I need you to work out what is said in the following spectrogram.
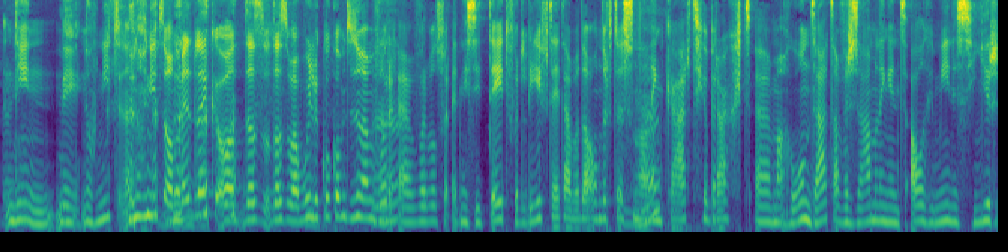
nee, Nee. Nog, niet, nog niet onmiddellijk. Want dat, is, dat is wat moeilijk ook om te doen. En voor, eh, bijvoorbeeld voor etniciteit, voor leeftijd hebben we dat ondertussen al in kaart gebracht. Eh, maar gewoon dataverzameling in het algemeen is hier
